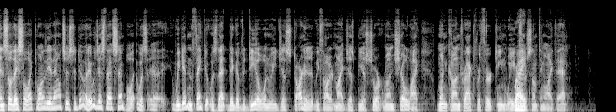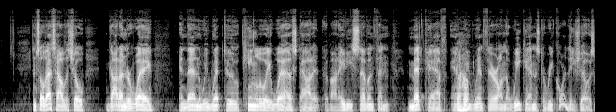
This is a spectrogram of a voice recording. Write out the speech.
and so they select one of the announcers to do it. It was just that simple. It was uh, we didn't think it was that big of a deal when we just started it. We thought it might just be a short run show, like one contract for 13 weeks or something like that. And so that's how the show got underway. And then we went to King Louie West out at about 87th and Metcalf, and we went there on the weekends to record these shows.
